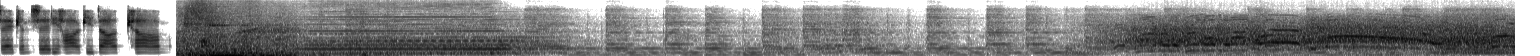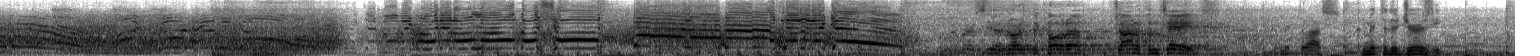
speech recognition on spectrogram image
SecondCityHockey.com. Did it again? University of North Dakota, Jonathan Toews. Commit to us. Commit to the jersey.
